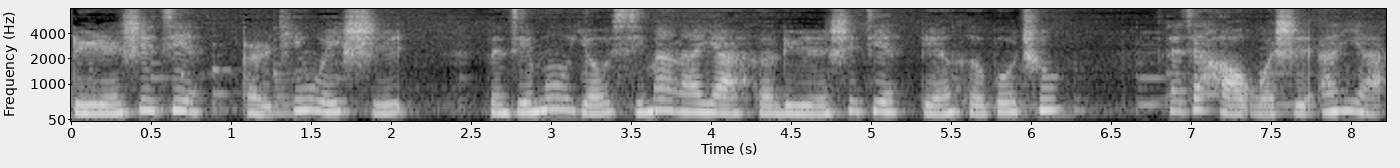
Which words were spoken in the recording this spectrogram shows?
旅人世界，耳听为实。本节目由喜马拉雅和旅人世界联合播出。大家好，我是安雅。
